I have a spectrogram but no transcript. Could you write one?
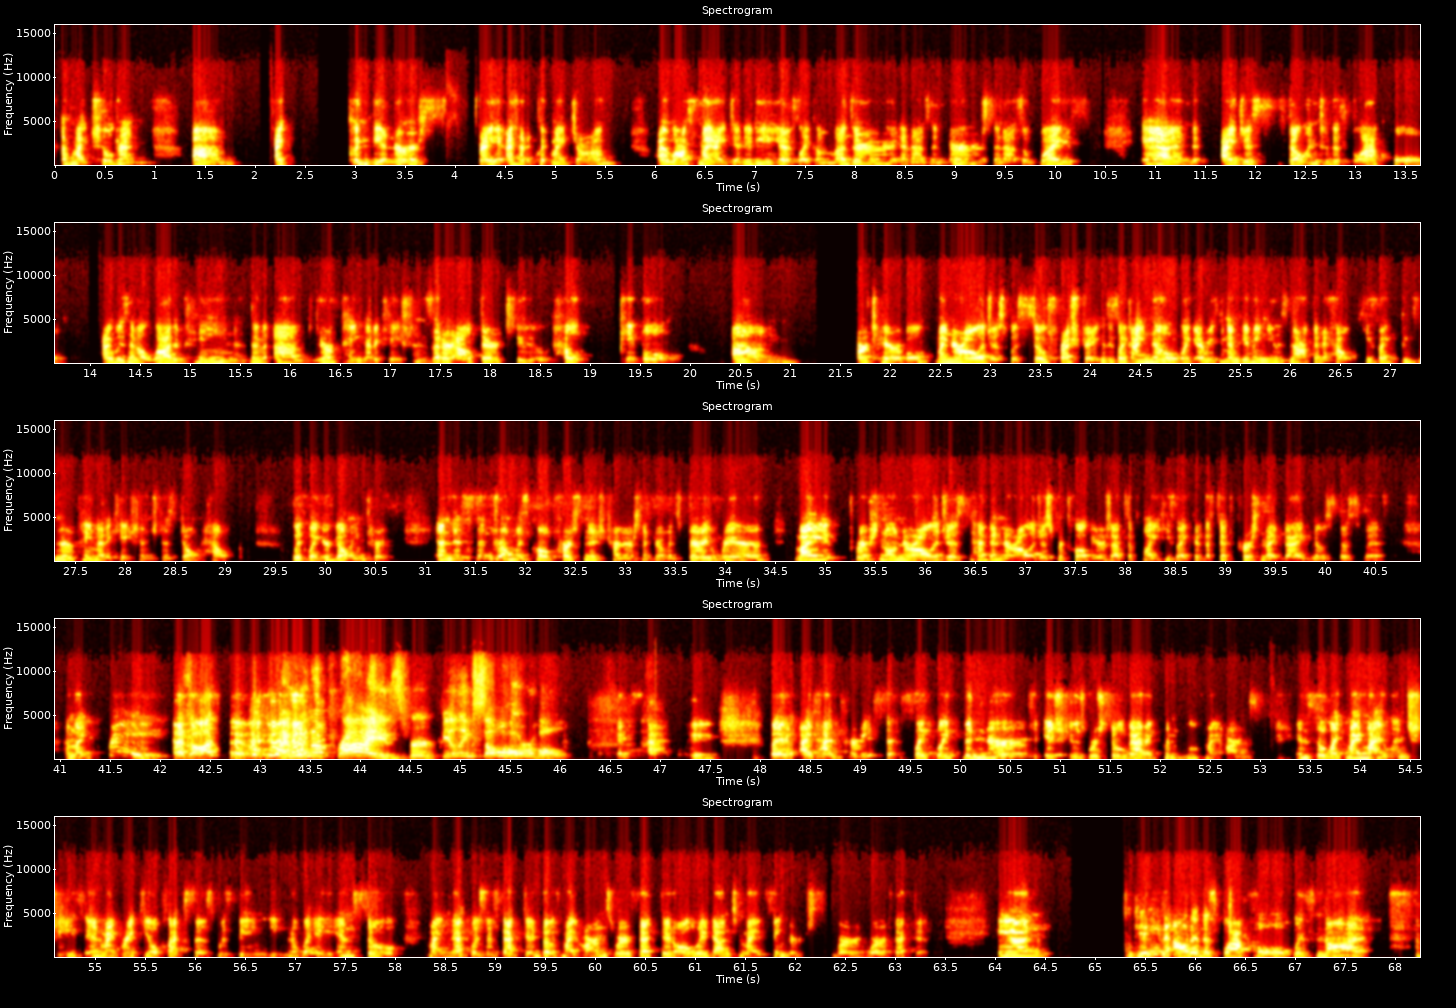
of my children. Um, I couldn't be a nurse, right? I had to quit my job. I lost my identity as like a mother and as a nurse and as a wife. And I just fell into this black hole. I was in a lot of pain. The um, nerve pain medications that are out there to help people um, are terrible. My neurologist was so frustrated because he's like, I know, like everything I'm giving you is not going to help. He's like, these nerve pain medications just don't help with what you're going through. And this syndrome is called Parsonage Turner syndrome. It's very rare. My personal neurologist had been neurologist for 12 years at the point. He's like, You're the fifth person I've diagnosed this with. I'm like, Great, that's awesome. I win a prize for feeling so horrible. Exactly. But I had paresis. Like, like the nerve issues were so bad I couldn't move my arms. And so like my myelin sheath and my brachial plexus was being eaten away. And so my neck was affected, both my arms were affected, all the way down to my fingers were, were affected. And getting out of this black hole was not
